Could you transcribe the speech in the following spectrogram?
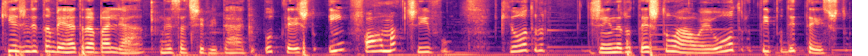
que a gente também vai trabalhar nessa atividade, o texto informativo, que outro gênero textual, é outro tipo de texto.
